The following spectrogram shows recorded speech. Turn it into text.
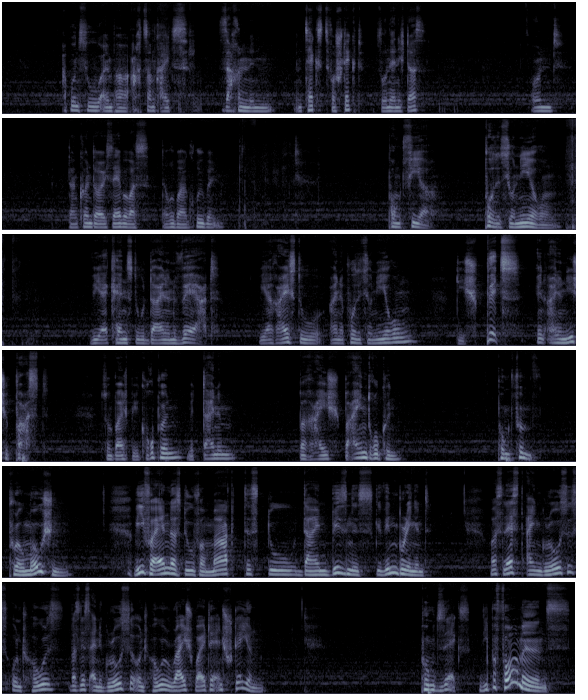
ab und zu ein paar Achtsamkeitssachen im, im Text versteckt, so nenne ich das. Und dann könnt ihr euch selber was darüber grübeln. Punkt 4. Positionierung. Wie erkennst du deinen Wert? Wie erreichst du eine Positionierung, die spitz in eine Nische passt? Zum Beispiel Gruppen mit deinem Bereich beeindrucken. Punkt 5. Promotion. Wie veränderst du, vermarktest du dein Business gewinnbringend? Was lässt ein großes und hohes, was lässt eine große und hohe Reichweite entstehen? Punkt 6. Die Performance.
